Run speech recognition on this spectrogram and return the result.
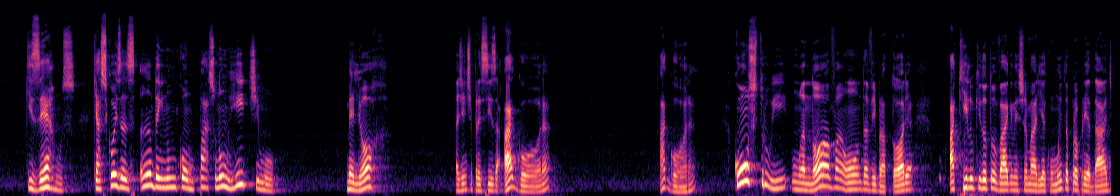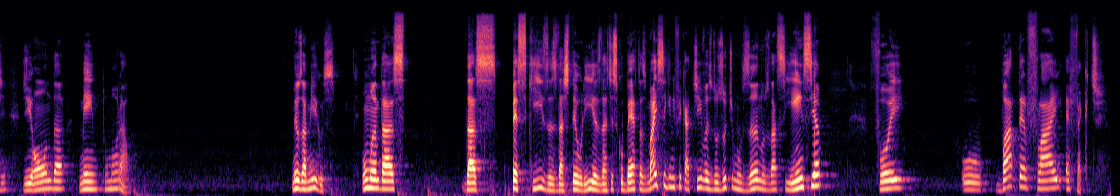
quisermos que as coisas andem num compasso, num ritmo melhor, a gente precisa agora, agora, construir uma nova onda vibratória aquilo que Dr. Wagner chamaria com muita propriedade de ondamento moral. Meus amigos, uma das, das pesquisas, das teorias, das descobertas mais significativas dos últimos anos na ciência foi o Butterfly Effect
